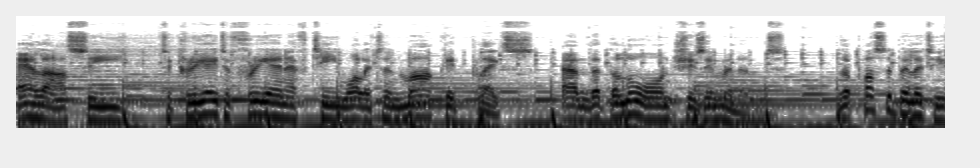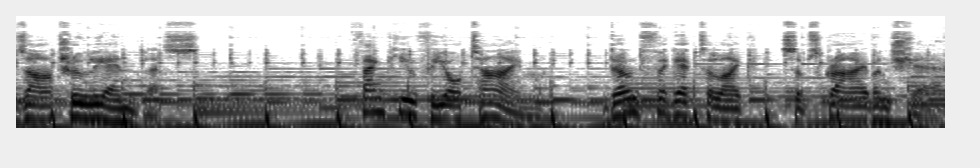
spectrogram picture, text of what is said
LRC, to create a free NFT wallet and marketplace, and that the launch is imminent. The possibilities are truly endless. Thank you for your time. Don't forget to like, subscribe and share.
